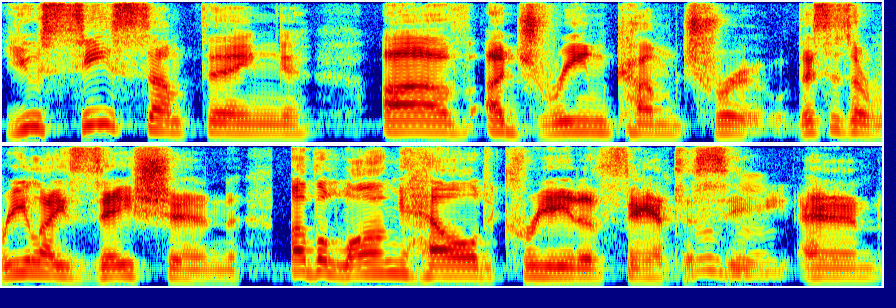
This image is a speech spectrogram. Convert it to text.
you see something of a dream come true. This is a realization of a long held creative fantasy. Mm-hmm. And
